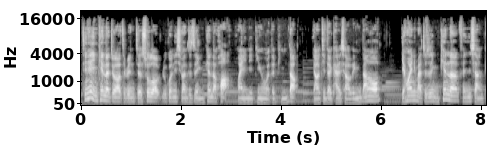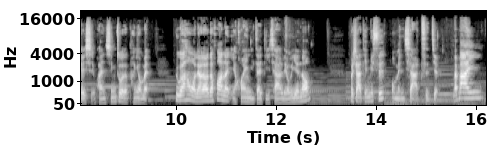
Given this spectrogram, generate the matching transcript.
今天影片呢就到这边结束喽。如果你喜欢这支影片的话，欢迎你订阅我的频道，也要记得开小铃铛哦。也欢迎你把这支影片呢分享给喜欢星座的朋友们。如果要和我聊聊的话呢，也欢迎你在底下留言哦。我是阿提米斯，我们下次见，拜拜。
